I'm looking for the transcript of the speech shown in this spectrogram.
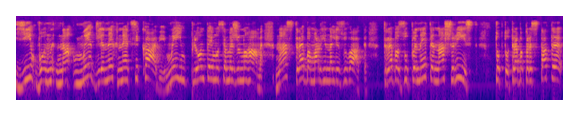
Їм вони на ми для них не цікаві. Ми їм пльонтаємося між ногами. Нас треба маргіналізувати, треба зупинити наш ріст. Тобто, треба перестати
